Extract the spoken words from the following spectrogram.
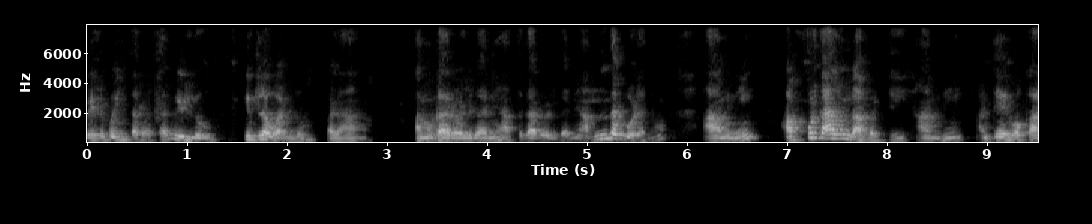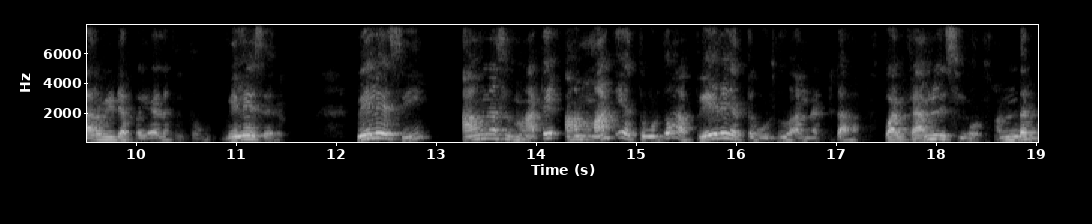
వెళ్ళిపోయిన తర్వాత వీళ్ళు ఇంట్లో వాళ్ళు వాళ్ళ అమ్మగారు వాళ్ళు కానీ అత్తగారు వాళ్ళు కానీ అందరు కూడాను ఆమెని అప్పుడు కాలం కాబట్టి ఆమెని అంటే ఒక అరవై డెబ్బై ఏళ్ళ క్రితం వేలేశారు. వేలేసి ఆమెను అసలు మాటే ఆ మాట ఎత్తకూడదు ఆ పేరే ఎత్తకూడదు అన్నట్టుగా వాళ్ళ ఫ్యామిలీస్లో లో అందరూ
